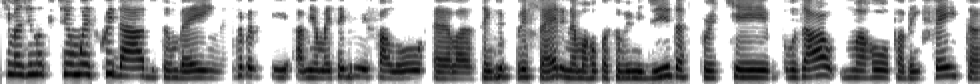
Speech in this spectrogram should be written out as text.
que imagino que tinham mais cuidado também. Né? Outra coisa que a minha mãe sempre me falou, ela sempre prefere, né, uma roupa sob medida, porque usar uma roupa bem feita,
